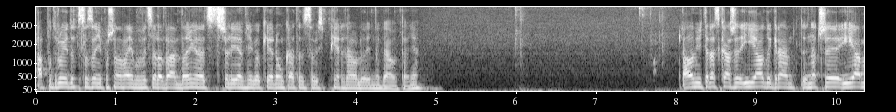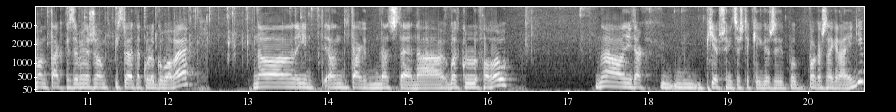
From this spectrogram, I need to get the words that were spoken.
A po drugie dostał za nieposzanowanie, bo wycelowałem do niego, nawet strzeliłem w niego kierunka, ten sobie spierdalał do jednego auta, nie? A on mi teraz każe i ja odegrałem, znaczy ja mam tak zrobione, że mam pistolet na kule gumowe. No i on i tak, znaczy te, na gładką lufową. No on i tak mm, pieprzy mi coś takiego, że po, pokaż nagranie. Nie,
